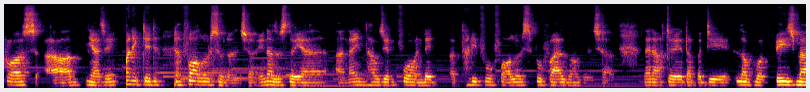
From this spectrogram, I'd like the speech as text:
क्रस यहाँ चाहिँ कनेक्टेड फलोवर्स हुनुहुन्छ। होइन जस्तो यहाँ nine thousand four hundred thirty four followers प्रोफाइलमा हुनुहुन्छ देन आफ्टर यतापट्टि लगभग पेजमा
